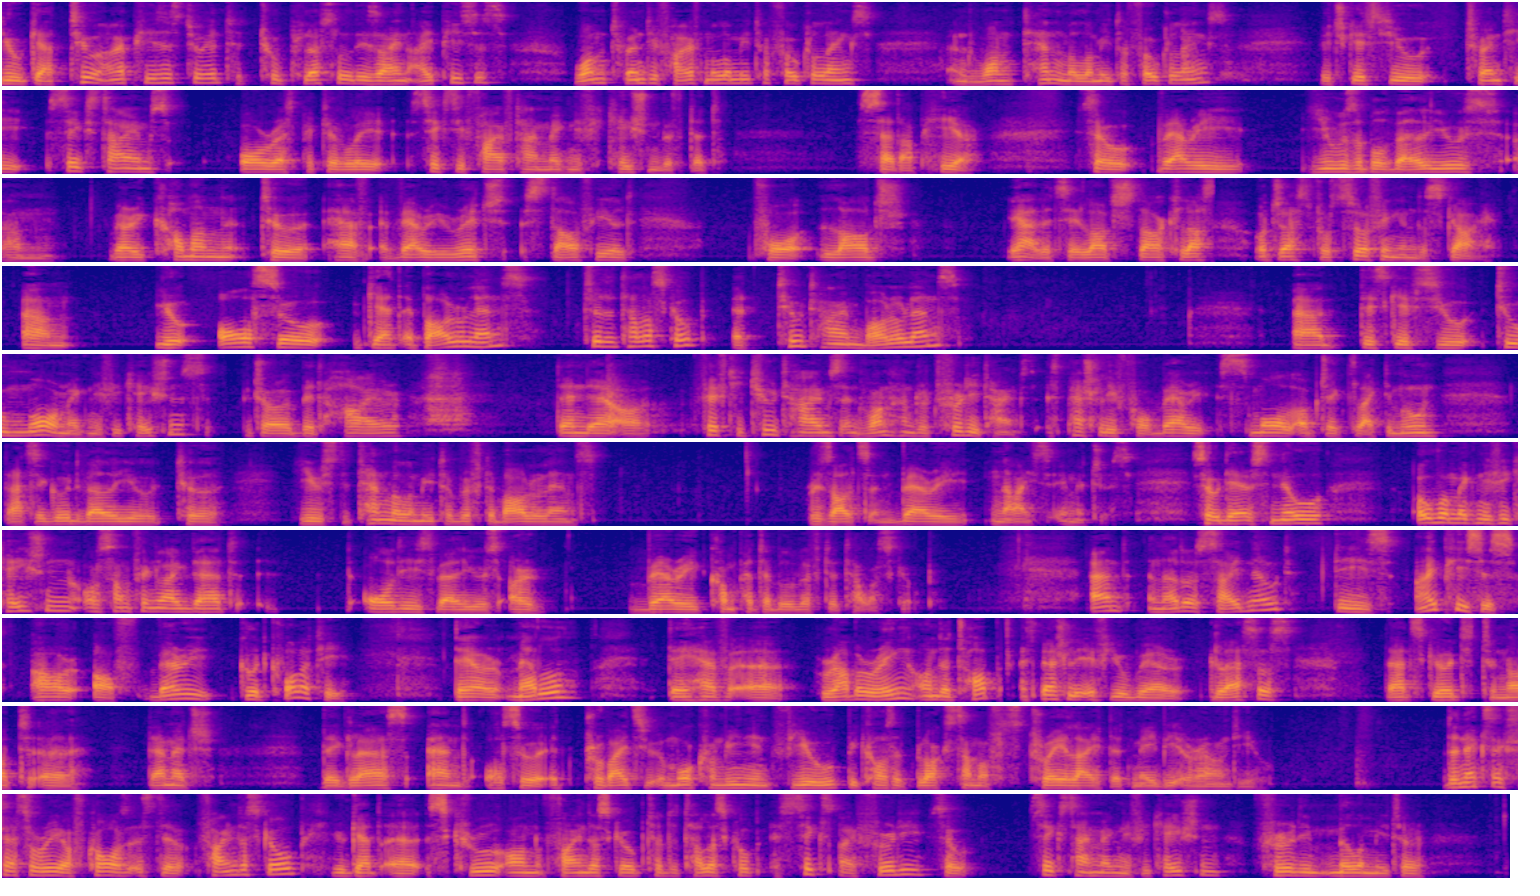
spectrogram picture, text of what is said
you get two eyepieces to it, two Plössl design eyepieces, one 25 millimeter focal length and one 10 millimeter focal length which gives you 26 times or respectively 65 time magnification with that setup here. So very usable values, um, very common to have a very rich star field for large yeah, let's say large star cluster or just for surfing in the sky. Um, you also get a Barlow lens to the telescope, a two-time Barlow lens. Uh, this gives you two more magnifications, which are a bit higher than there are 52 times and 130 times, especially for very small objects like the moon. That's a good value to use the 10 millimeter with the Barlow lens. Results in very nice images. So there's no over magnification or something like that. All these values are very compatible with the telescope. And another side note, these eyepieces are of very good quality. They are metal, they have a rubber ring on the top, especially if you wear glasses. That's good to not uh, damage the glass and also it provides you a more convenient view because it blocks some of stray light that may be around you. The next accessory of course is the finder scope. You get a screw-on finder scope to the telescope, a 6 by 30 so 6 time magnification, 30 millimeter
